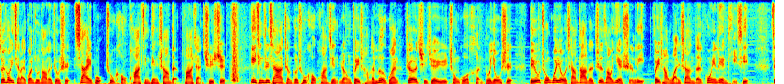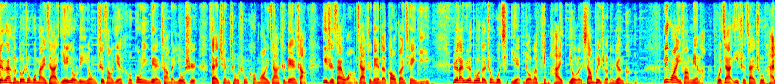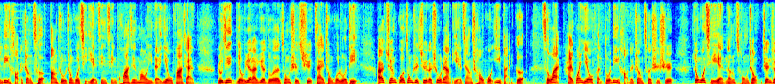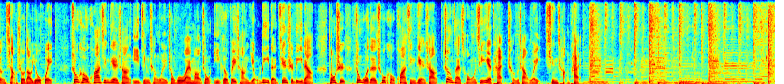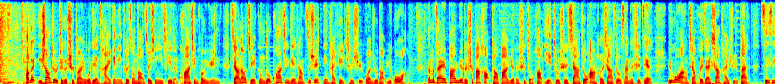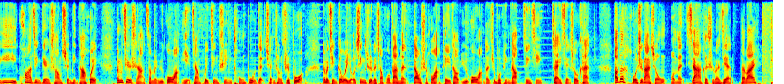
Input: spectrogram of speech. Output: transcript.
最后一起来关注到的就是下一步出口跨境电商的发展趋势。疫情之下，整个出口跨境仍非常的乐观，这取决于中国很多优势，比如中国有强大的制造业实力，非常完善的供应链体系。现在很多中国卖家也有利用制造业和供应链上的优势，在全球出口贸易价值链上一直在往价值链的高端迁移。越来越多的中国企业有了品牌，有了消费者的认可。另外一方面呢，国家一直在出台利好的政策，帮助中国企业进行跨境贸易的业务发展。如今有越来越多的综视区在中国落地，而全国综市区的数量也将超过一百个。此外，海关也有很多利好的政策实施，中国企业能从中真正享受到优惠。出口跨境电商已经成为中国外贸中一个非常有力的坚实力量。同时，中国的出口跨境电商正在从新业态成长为新常态。好的，以上就是这个时段雨果电台给您推送到最新一期的跨境风云。想了解更多跨境电商资讯，您还可以持续关注到雨果网。那么在八月的十八号到八月的十九号，也就是下周二和下周三的时间，雨果网将会在上海举办 CCEE 跨境电商选品大会。那么届时啊，咱们雨果网也将会进行同步的全程直播。那么请各位有兴趣的小伙伴们，到时候啊，可以到雨果网的直播频道进行在线收看。好的，我是大熊，我们下个时段见，拜拜。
